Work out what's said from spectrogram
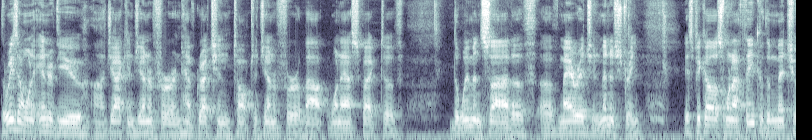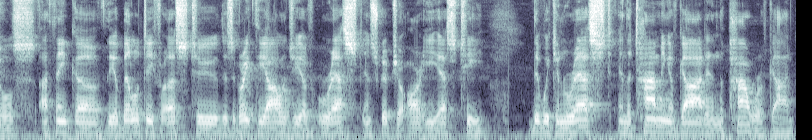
The reason I want to interview uh, Jack and Jennifer and have Gretchen talk to Jennifer about one aspect of the women's side of, of marriage and ministry is because when I think of the Mitchells, I think of the ability for us to, there's a great theology of rest in Scripture, R E S T, that we can rest in the timing of God and the power of God.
